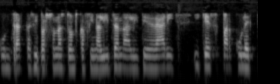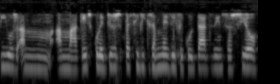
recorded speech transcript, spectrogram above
contractes i persones doncs, que finalitzen l'itinerari i que és per col·lectius, amb, amb aquells col·lectius específics amb més dificultats d'inserció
